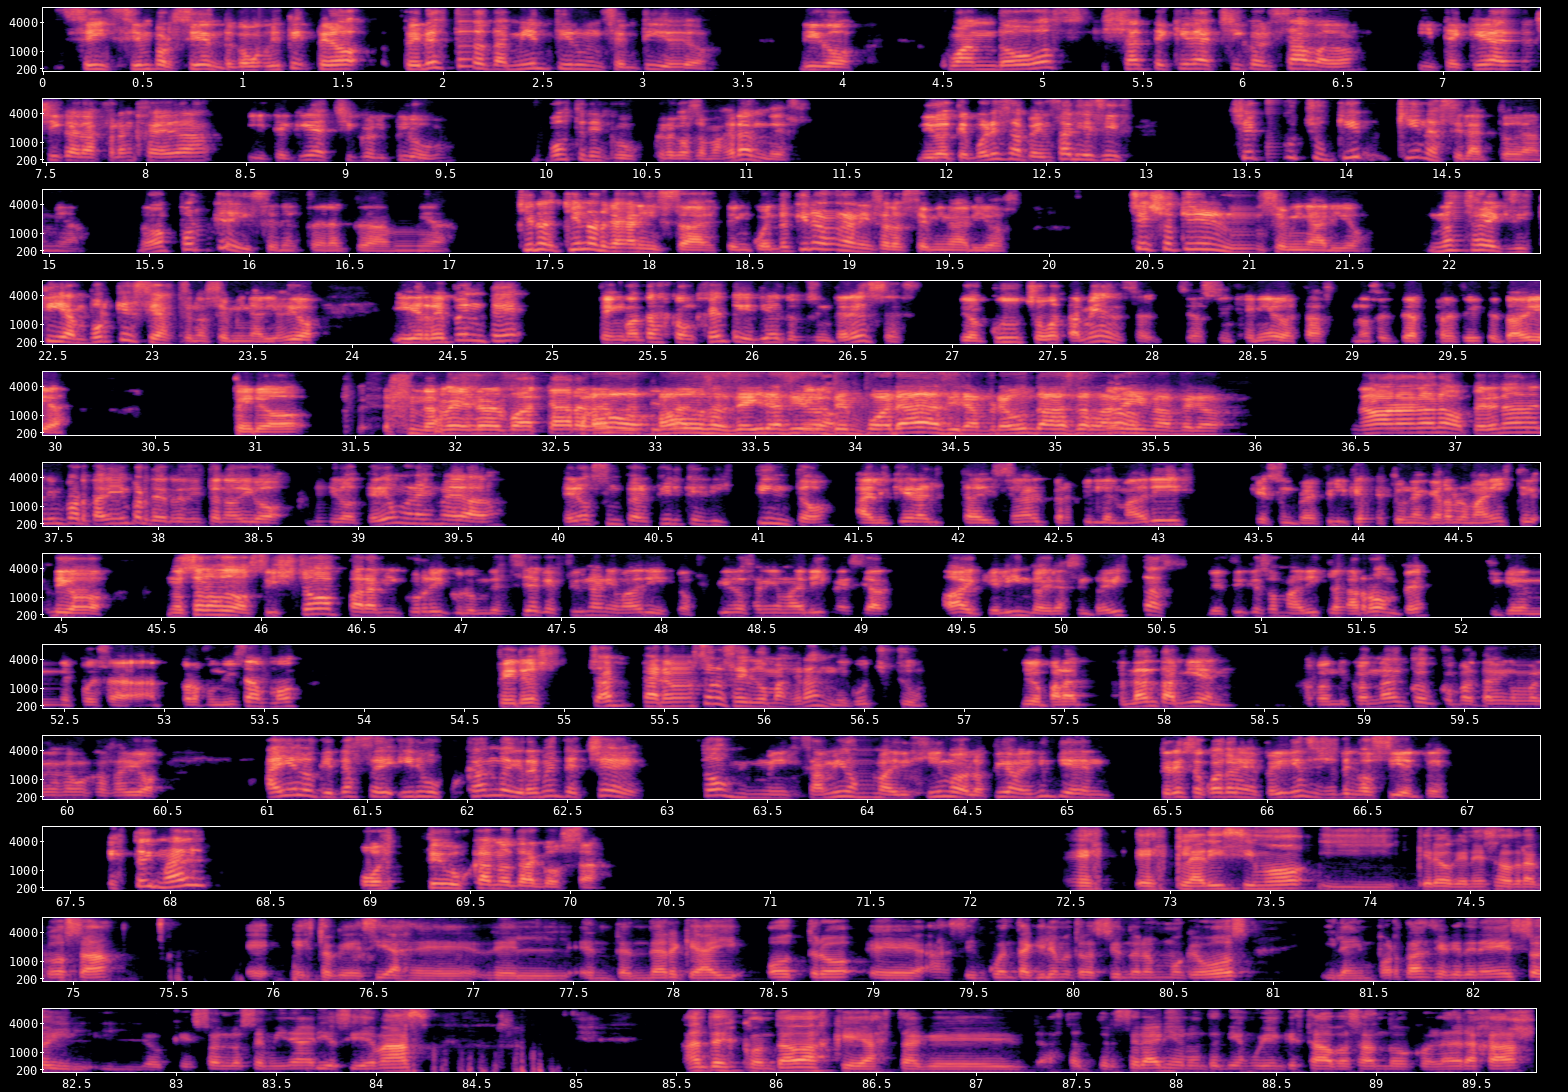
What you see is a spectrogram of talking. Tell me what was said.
Sí, 100%, como que, pero, pero esto también tiene un sentido. Digo, cuando vos ya te queda chico el sábado y te queda chica la franja de edad y te queda chico el club, vos tenés que buscar cosas más grandes. Digo, te pones a pensar y decís, che, Cuchu, ¿quién, quién hace el acto de AMIA? ¿No? ¿Por qué dicen esto del acto de AMIA? ¿Quién, ¿Quién, organiza este encuentro? ¿Quién organiza los seminarios? Che, yo quiero ir a un seminario. No sabía que existían. ¿Por qué se hacen los seminarios? Digo, y de repente te encontrás con gente que tiene tus intereses. Digo, Cucho, vos también, si sos ingeniero, estás, no sé si te recibiste todavía. Pero no me, no me puedas cargar. Vamos, vamos a seguir haciendo temporadas y la pregunta va a ser la misma, pero. No, no, no, no, pero no, no importa, no importa que resista, no digo, digo, tenemos la misma edad, tenemos un perfil que es distinto al que era el tradicional perfil del Madrid, que es un perfil que es una carrera humanística. Digo, nosotros dos, si yo para mi currículum decía que fui un año a Madrid, que fui dos años a Madrid, me decían, ay, qué lindo, y las entrevistas, decir que sos Madrid la rompe, si quieren después profundizamos, pero para nosotros hay algo más grande, Cuchu. Digo, para Dan también. Con, con Dan con, con, compartimos cosas. Digo, hay algo que te hace ir buscando y de repente, che, todos mis amigos madrijimos, los pibes madrijimos tienen tres o cuatro años de experiencia yo tengo siete. ¿Estoy mal o estoy buscando otra cosa? Es, clarísimo y creo que en esa otra cosa, eh, esto que decías de, del entender que hay otro eh, a 50 kilómetros haciendo lo mismo que vos y la importancia que tiene eso y, y, lo que son los seminarios y demás. Antes contabas que hasta que hasta el tercer año no entendías muy bien qué estaba pasando con la Draja.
